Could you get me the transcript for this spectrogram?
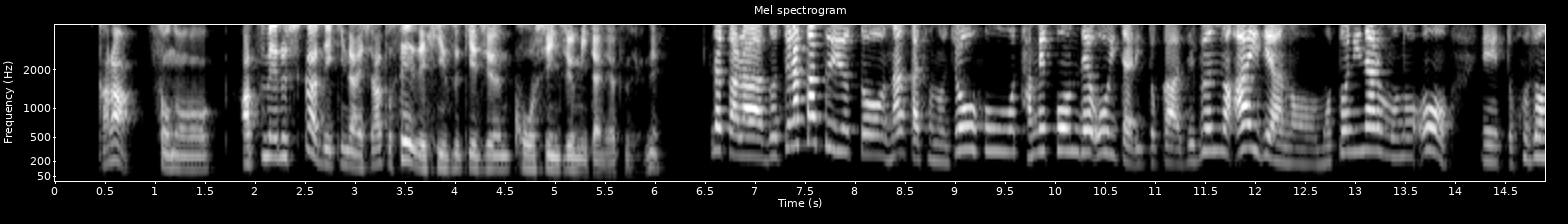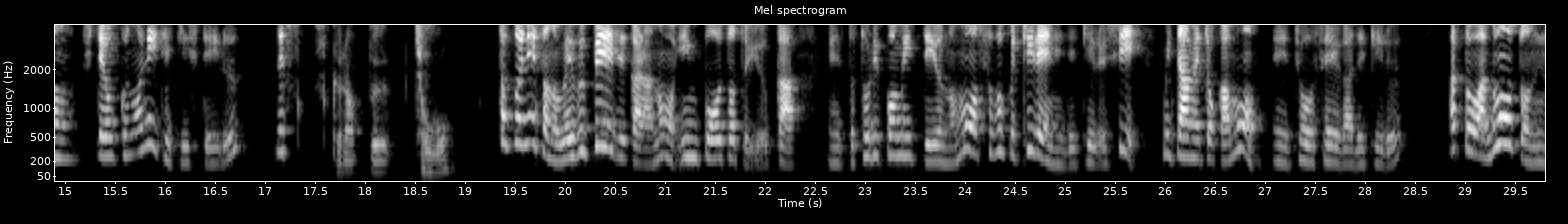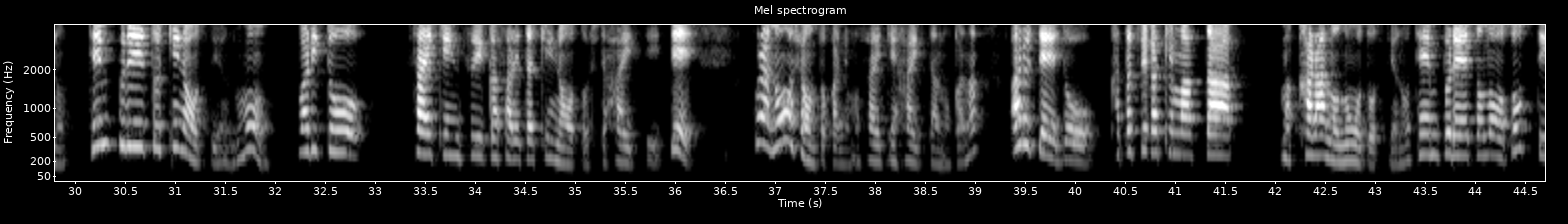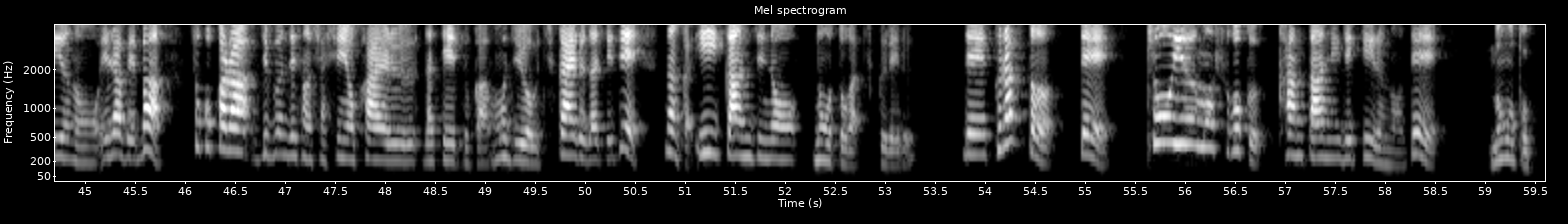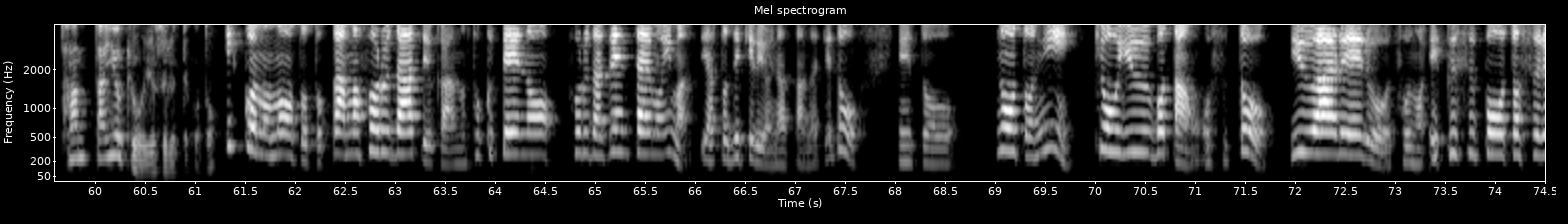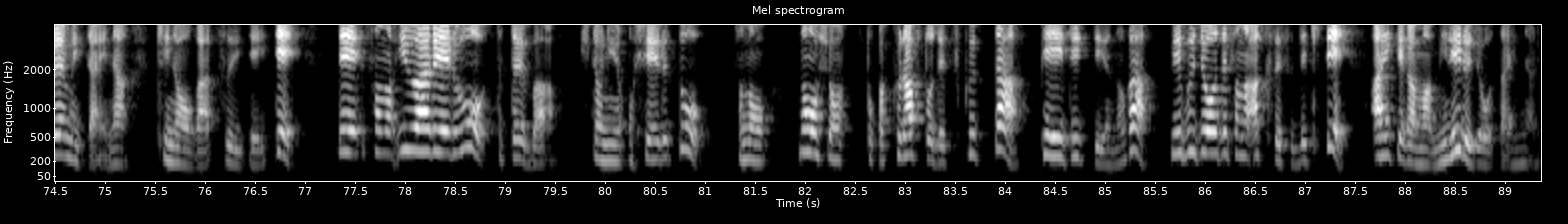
から、その、集めるしかできないし、あとせいぜい日付順、更新順みたいなやつだよね。だから、どちらかというと、なんかその情報を溜め込んでおいたりとか、自分のアイデアの元になるものを、えっ、ー、と、保存しておくのに適している。で、スクラップ帳？と特にそのウェブページからのインポートというか、えっ、と、取り込みっていうのもすごく綺麗にできるし、見た目とかも、えー調整ができる。あとはノートのテンプレート機能っていうのも割と最近追加された機能として入っていて、これは Notion とかにも最近入ったのかな？ある程度形が決まった、まあ、からのノートっていうの、テンプレートノートっていうのを選べば、そこから自分でその写真を変えるだけとか、文字を打ち替えるだけで、なんかいい感じのノートが作れる。で、クラフトって共有もすごく簡単にできるので、ノート単体を共有するってこと？一個のノートとか、まあ、フォルダーっていうか、あの、特定のフォルダ全体も今、やっとできるようになったんだけど、えっ、と、ノートに共有ボタンを押すと、URL をそのエクスポートするみたいな機能がついていて、で、その URL を例えば人に教えると、その Notion とかクラフトで作ったページっていうのが、ウェブ上でそのアクセスできて、相手がまあ見れる状態になる。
